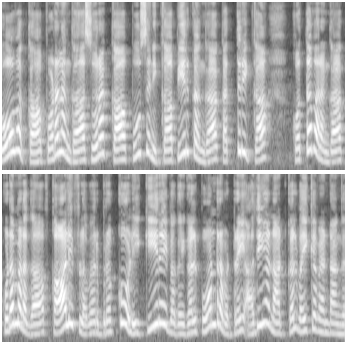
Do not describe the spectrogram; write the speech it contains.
கோவக்காய் புடலங்காய் சுரக்காய் பூசணிக்காய் பீர்க்கங்காய் கத்திரிக்காய் கொத்தவரங்காய் குடமிளகாய் காலிஃப்ளவர் ப்ரொக்கோலி கீரை வகைகள் போன்றவற்றை அதிக நாட்கள் வைக்க வேண்டாங்க.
